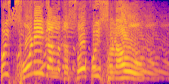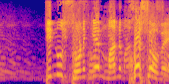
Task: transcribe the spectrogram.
ਕੋਈ ਸੋਹਣੀ ਗੱਲ ਦੱਸੋ, ਕੋਈ ਸੁਣਾਓ ਜਿਹਨੂੰ ਸੁਣ ਕੇ ਮਨ ਖੁਸ਼ ਹੋਵੇ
